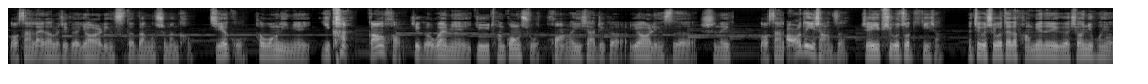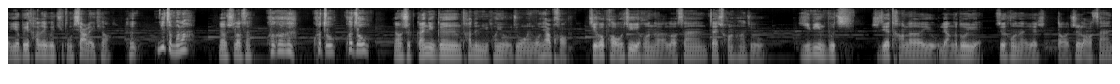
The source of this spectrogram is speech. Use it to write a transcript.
老三来到了这个幺二零四的办公室门口，结果他往里面一看，刚好这个外面有一团光束晃了一下这个幺二零四的室内，老三嗷的一嗓子，直接一屁股坐在地上。那这个时候，在他旁边的这个小女朋友也被他这个举动吓了一跳。他：“你怎么了？”然后是老三，快快快，快走，快走！然后是赶紧跟他的女朋友就往楼下跑。结果跑回去以后呢，老三在床上就一病不起，直接躺了有两个多月。最后呢，也导致老三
